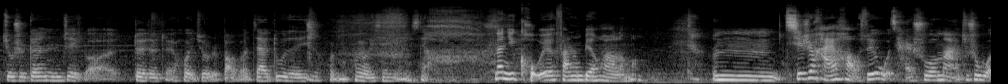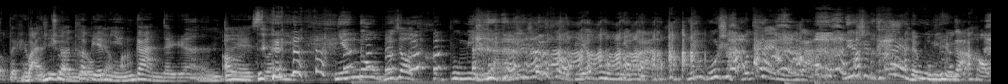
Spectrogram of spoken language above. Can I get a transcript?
就是跟这个对对对，会就是宝宝在肚子里会会有一些影响。那你口味发生变化了吗？嗯，其实还好，所以我才说嘛，就是我本身不完是一个全特别敏感的人，嗯对，所以您都不叫特不敏感，您是特别不敏感，您不是不太敏感，您是太不敏感，好吗？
